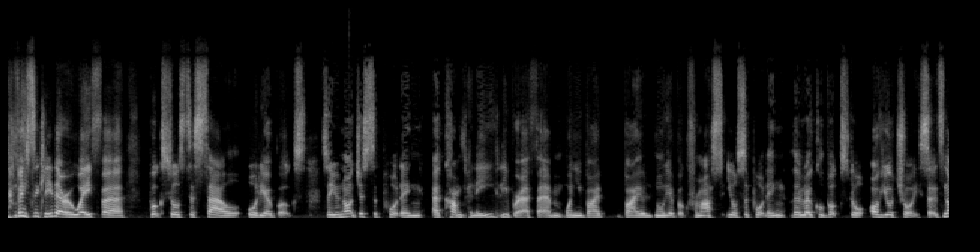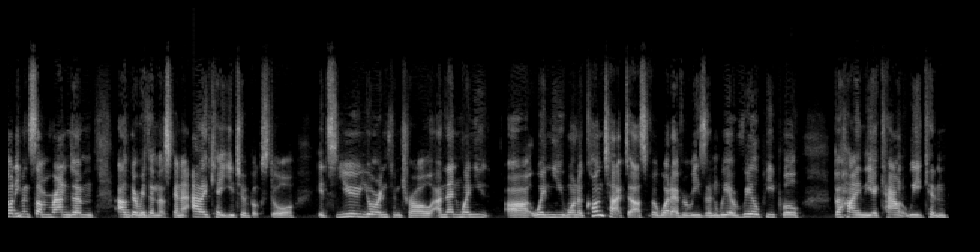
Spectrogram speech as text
Basically, they're a way for bookstores to sell audiobooks. So you're not just supporting a company, Libro FM, when you buy buy an audiobook from us, you're supporting the local bookstore of your choice. So it's not even some random algorithm that's going to allocate you to a bookstore. It's you, you're in control. And then when you are when you want to contact us for whatever reason. We are real people behind the account. We can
